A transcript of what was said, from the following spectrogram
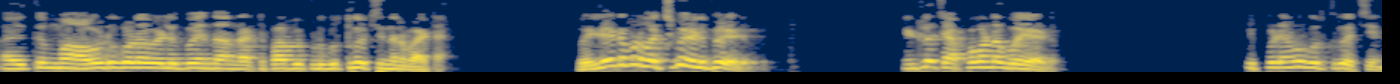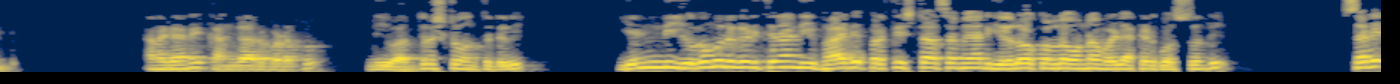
అయితే మా ఆవిడ కూడా వెళ్ళిపోయింది అన్నట్టు. పాప ఇప్పుడు గుర్తుకొచ్చింది అనమాట వెళ్ళేటప్పుడు మర్చిపోయి వెళ్ళిపోయాడు. ఇంట్లో చెప్పకుండా పోయాడు. ఇప్పుడేమో గుర్తుకొచ్చింది. అనగానే కంగారు పడకు నీవు అదృష్టవంతుడివి. ఎన్ని యుగములు గడిచినా నీ భార్య ప్రతిష్టా సమయానికి ఏ లోకంలో ఉన్నా మళ్ళీ అక్కడికి వస్తుంది. సరే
